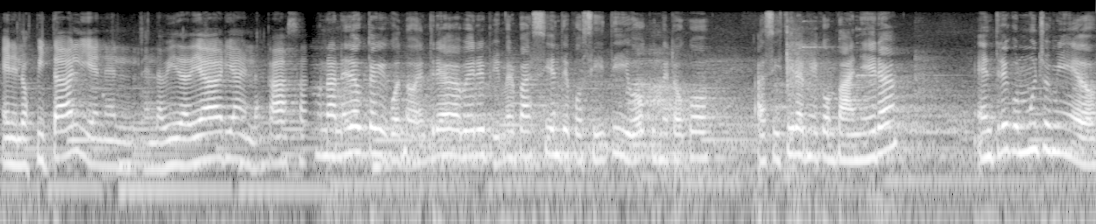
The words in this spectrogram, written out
en el hospital y en, en, la vida diaria, en la casa. Una anécdota que cuando entré a ver el primer paciente positivo, que me tocó asistir a mi compañera, entré con mucho miedo,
